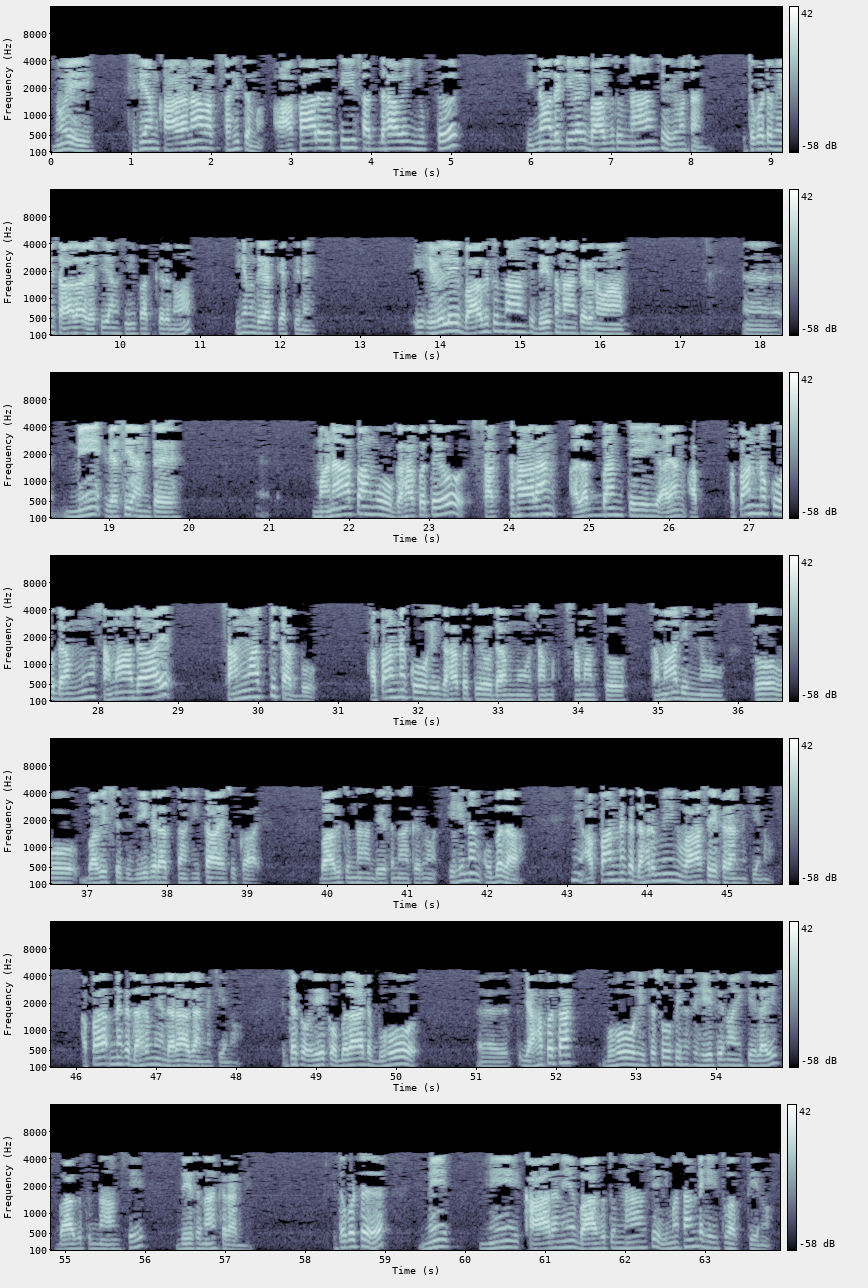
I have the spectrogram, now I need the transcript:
නොවේ කිසියම් කාරණාවක් සහිතම ආකාරවතී සද්ධාවෙන් යුක්තව ඉන්නවද කියලායි භාගතුන් වහන්සේ විමසන්නේ. එතකොට මේ ශාලා වැසියන් සිහිපත් කරනවා එහෙම දෙයක් ඇත්තේ නැහැ. ඒ එවෙලේ භාගතුන් වහන්සේ දේශනා කරනවා මේ වැසියන්ට මනාපං වූ ගහපතයෝ සත්තාරං අලබ්බන්තේහි අයං අපන්නකෝ ධම්මෝ සමාදාය සංවත්ති තබ්බෝ අපන්නකෝ හි ගහපතයෝ ධම්මෝ සමත්තෝ සමාදින්නෝ සෝවෝ භවිෂ්‍යති දීගරත්තං හිතාය සුඛාය. භාගතුන් වහන්සේ දේශනා කරනවා එහෙනම් ඔබලා මේ අපන්නක ධර්මයෙන් වාසය කරන්න කියනවා. අපන්නක ධර්මය දරා ගන්න කියනවා. එතකොට ඒක ඔබලාට බොහෝ යහපතක් බොහෝ හිතසුව පිණිස හේතු වෙනවායි කියලයි භාගතුන් වහන්සේ දේශනා කරන්නේ. එතකොට මේ මේ කාරණය භාගතුන් වහන්සේ විමසන්න හේතුවක් තියෙනවා.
